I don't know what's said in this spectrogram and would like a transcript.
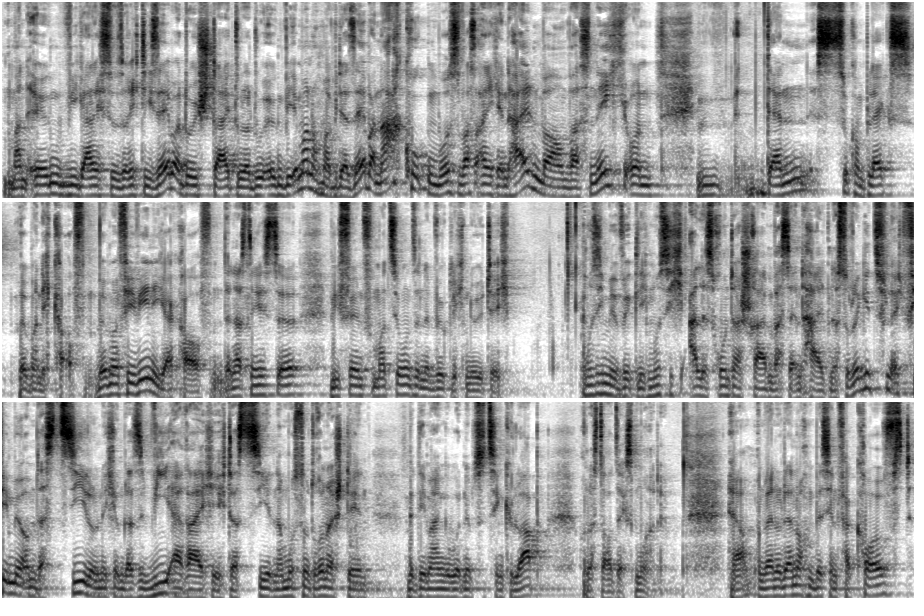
man irgendwie gar nicht so richtig selber durchsteigt oder du irgendwie immer noch mal wieder selber nachgucken musst, was eigentlich enthalten war und was nicht, und dann ist es zu komplex, will man nicht kaufen, will man viel weniger kaufen. Denn das nächste, wie viele Informationen sind denn wirklich nötig? Muss ich mir wirklich, muss ich alles runterschreiben, was da enthalten ist? Oder geht es vielleicht vielmehr um das Ziel und nicht um das, wie erreiche ich das Ziel? da muss nur drunter stehen, mit dem Angebot nimmst du 10 Kilo ab und das dauert sechs Monate. Ja, und wenn du dann noch ein bisschen verkaufst,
